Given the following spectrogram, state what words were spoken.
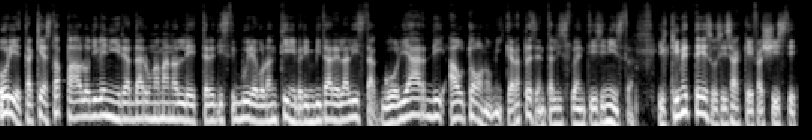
Orietta ha chiesto a Paolo di venire a dare una mano a lettere e distribuire volantini per invitare la lista Goliardi Autonomi, che rappresenta gli studenti di sinistra. Il clima è teso, si sa che i fascisti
